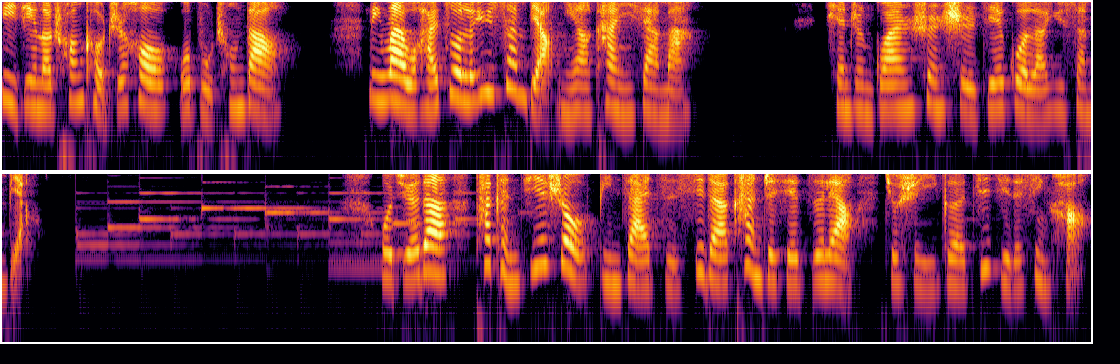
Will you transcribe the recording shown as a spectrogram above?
递进了窗口之后，我补充道：“另外，我还做了预算表，您要看一下吗？”签证官顺势接过了预算表。我觉得他肯接受并在仔细的看这些资料，就是一个积极的信号。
